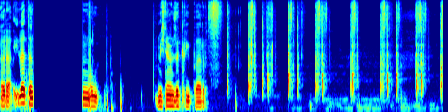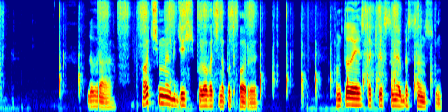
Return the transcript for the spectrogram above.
Dobra, ile ten... Myślałem, że creeper. Dobra. Chodźmy gdzieś polować na potwory. No to jest takie w sumie bez sensu.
